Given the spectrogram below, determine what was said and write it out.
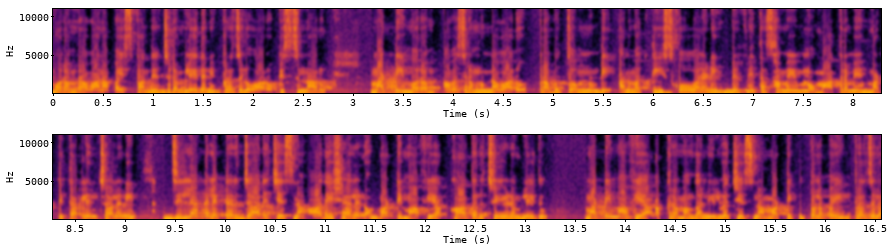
మొరం రవాణాపై స్పందించడం లేదని ప్రజలు ఆరోపిస్తున్నారు. మట్టి మొరం అవసరం ఉన్నవారు ప్రభుత్వం నుండి అనుమతి తీసుకోవాలని నిర్ణీత సమయంలో మాత్రమే మట్టి తరలించాలని జిల్లా కలెక్టర్ జారీ చేసిన ఆదేశాలను మట్టి మాఫియా ఖాతరు చేయడం లేదు. మట్టి మాఫియా అక్రమంగా నిల్వ చేసిన మట్టి కుప్పలపై ప్రజల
